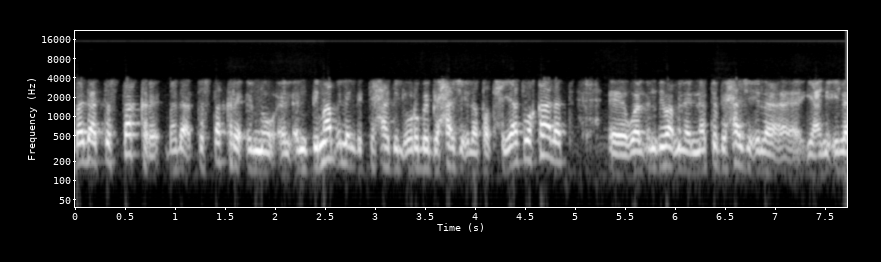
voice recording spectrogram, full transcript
بدأت تستقرئ بدأت تستقرئ إنه الانضمام إلى الاتحاد الأوروبي بحاجة إلى تضحيات وقالت والانضمام إلى الناتو بحاجة إلى يعني إلى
